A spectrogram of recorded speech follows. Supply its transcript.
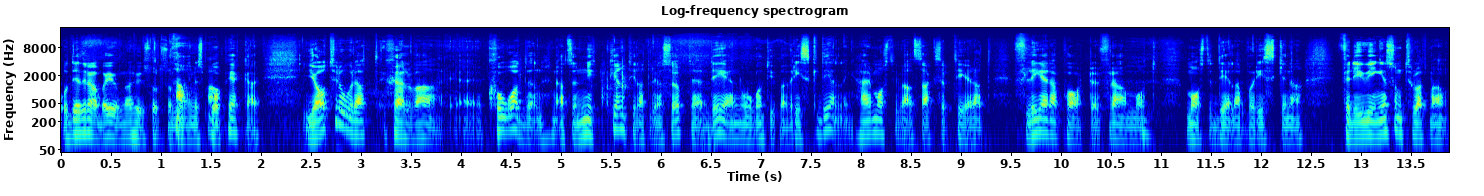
Och det drabbar ju unga hushåll som Magnus påpekar. Jag tror att själva eh, koden, alltså nyckeln till att lösa upp det här, det är någon typ av riskdelning. Här måste vi alltså acceptera att flera parter framåt måste dela på riskerna. För det är ju ingen som tror att, man,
